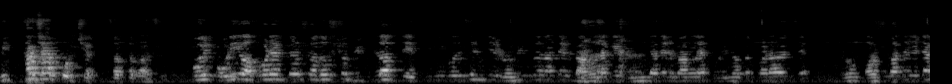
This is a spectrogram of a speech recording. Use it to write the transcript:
মিথ্যাচার করছেন সত্যপাল সিং। ওই ওরই অপর একজন সদস্য বিপ্লব দেব। তিনি বলছেন যে রবীন্দ্রনাথের বাংলাকে গুন্ডাদের বাংলায় পরিণত করা হয়েছে এবং কসবাতে যেটা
